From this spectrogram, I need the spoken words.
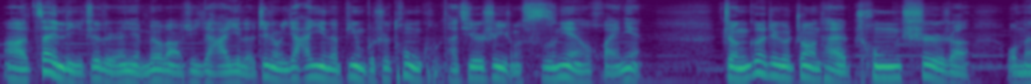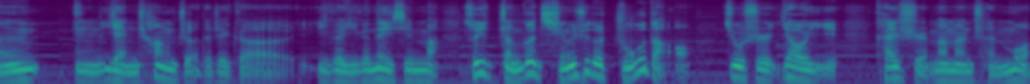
啊，再理智的人也没有办法去压抑了。这种压抑呢，并不是痛苦，它其实是一种思念和怀念。整个这个状态充斥着我们嗯演唱者的这个一个一个内心吧。所以整个情绪的主导就是要以开始慢慢沉默，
